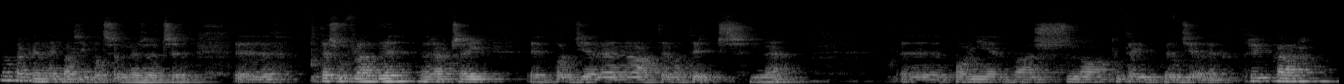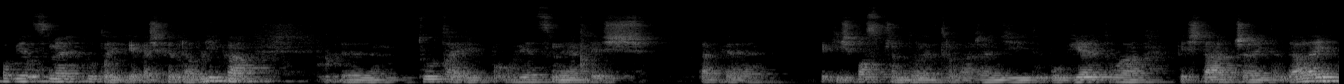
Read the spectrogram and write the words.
no takie najbardziej potrzebne rzeczy. Te szuflady raczej podzielę na tematyczne, y, ponieważ no, tutaj będzie elektryka, powiedzmy, tutaj jakaś hydraulika, y, tutaj powiedzmy jakieś takie, jakiś osprzęt do elektronarzędzi typu wiertła, jakieś tarcze i tak dalej.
